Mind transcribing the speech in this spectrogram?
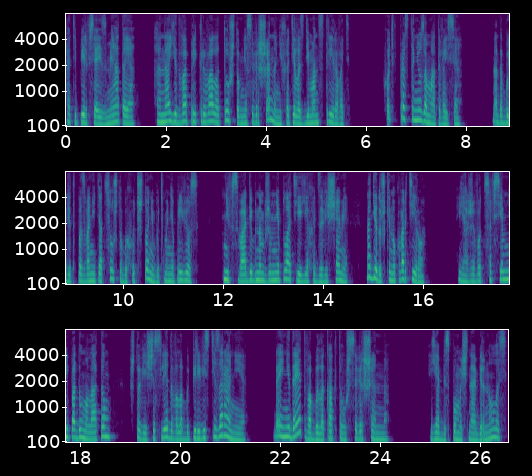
А теперь вся измятая, она едва прикрывала то, что мне совершенно не хотелось демонстрировать. Хоть в простыню заматывайся. Надо будет позвонить отцу, чтобы хоть что-нибудь мне привез. Не в свадебном же мне платье ехать за вещами на дедушкину квартиру. Я же вот совсем не подумала о том, что вещи следовало бы перевести заранее. Да и не до этого было как-то уж совершенно. Я беспомощно обернулась,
